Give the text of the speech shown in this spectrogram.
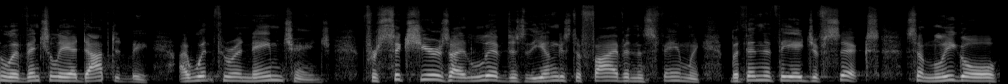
who eventually adopted me. I went through a name change. For six years, I lived as the youngest of five in this family. But then at the age of six, some legal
